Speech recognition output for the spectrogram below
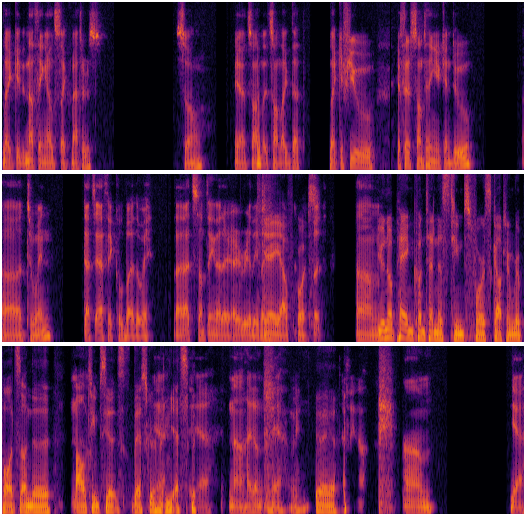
Like it, nothing else like matters. So yeah it's not it's not like that. Like if you if there's something you can do uh to win that's ethical by the way. Uh, that's something that I, I really like. Yeah, yeah, of course. But- um You're not paying contenders teams for scouting reports on the no, all teams here they're screaming. Yes. yeah no i don't yeah I mean, yeah, yeah. definitely not. Um, yeah.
